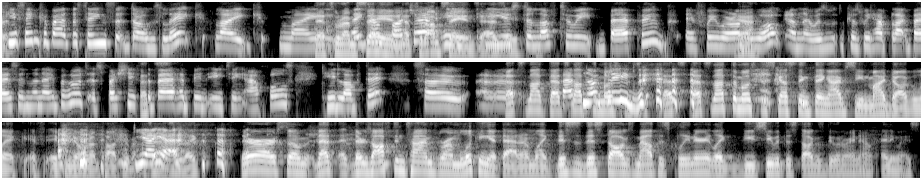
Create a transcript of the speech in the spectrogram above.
if you think about the things that dogs lick, like my That's what I'm saying, that's what I'm he- saying, He Zazie. used to love to eat bear poop if we were on Yeah. a walk, and there was because we had black bears in the neighborhood, especially if That's- the bear had been eating apples, he loved it. So uh, That's not that's, That's not, not the clean. most that's that's not the most disgusting thing I've seen my dog lick. If, if you know what I'm talking about, Yeah, yeah. Like there are some that there's often times where I'm looking at that and I'm like, this is this dog's mouth is cleaner. Like, do you see what this dog is doing right now? Anyways,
